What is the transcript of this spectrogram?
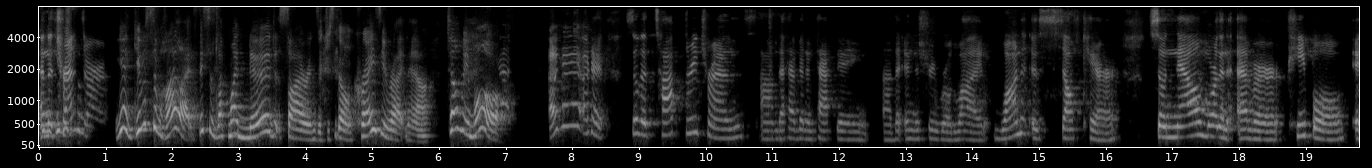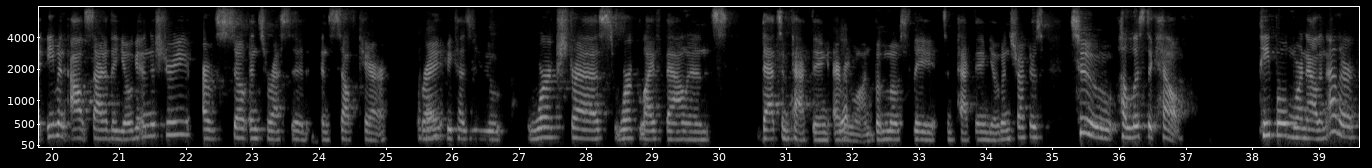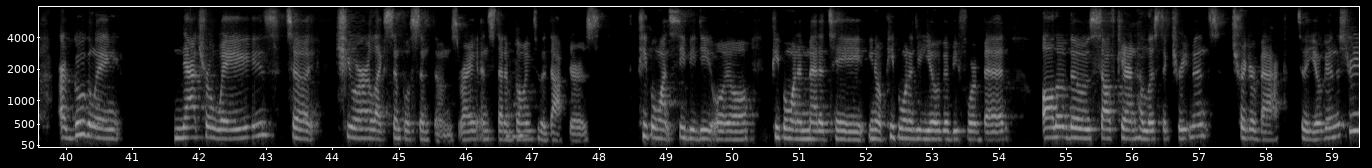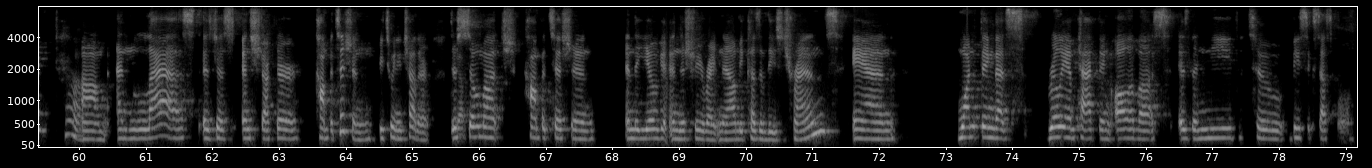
And the trends some- are Yeah, give us some highlights. This is like my nerd sirens are just going crazy right now. Tell me more. Okay, okay. So the top three trends um, that have been impacting uh, the industry worldwide one is self care. So now more than ever, people, even outside of the yoga industry, are so interested in self care, Okay. right? Because you work stress, work life balance. That's impacting everyone, but mostly it's impacting yoga instructors. Two, holistic health people more now than ever are googling natural ways to cure like simple symptoms right instead of Mhm. going to the doctors people want cbd oil people want to meditate you know people want to do yoga before bed all of those self-care and holistic treatments trigger back to the yoga industry Huh. um, and last is just instructor competition between each other. There's Yep. so much competition in the yoga industry right now because of these trends. And one thing that's really impacting all of us is the need to be successful.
